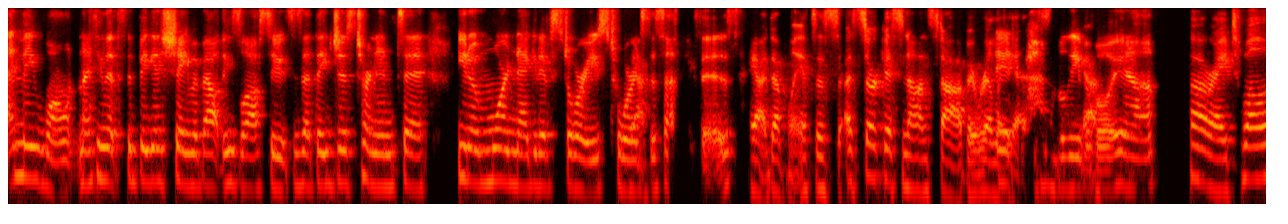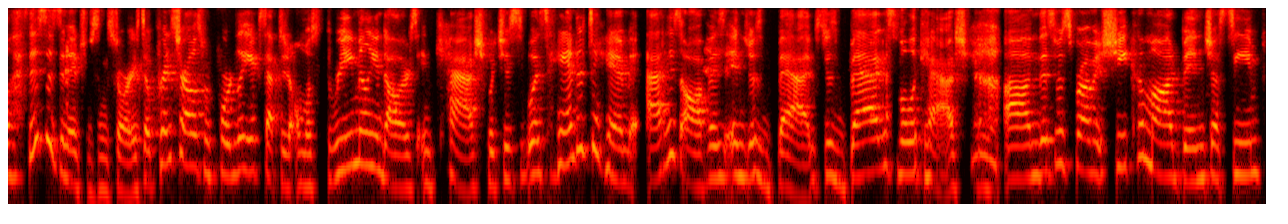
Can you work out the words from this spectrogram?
and they won't. And I think that's the biggest shame about these lawsuits is that they just turn into, you know, more negative stories towards yeah. the Sussexes. Yeah, definitely. It's a, a circus nonstop. It really it's is. Unbelievable. yeah. yeah. All right. Well, this is an interesting story. So Prince Charles reportedly accepted almost $3 million in cash, which is was handed to him at his office in just bags, just bags full of cash. Um, this was from Sheikh Hamad bin Jassim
